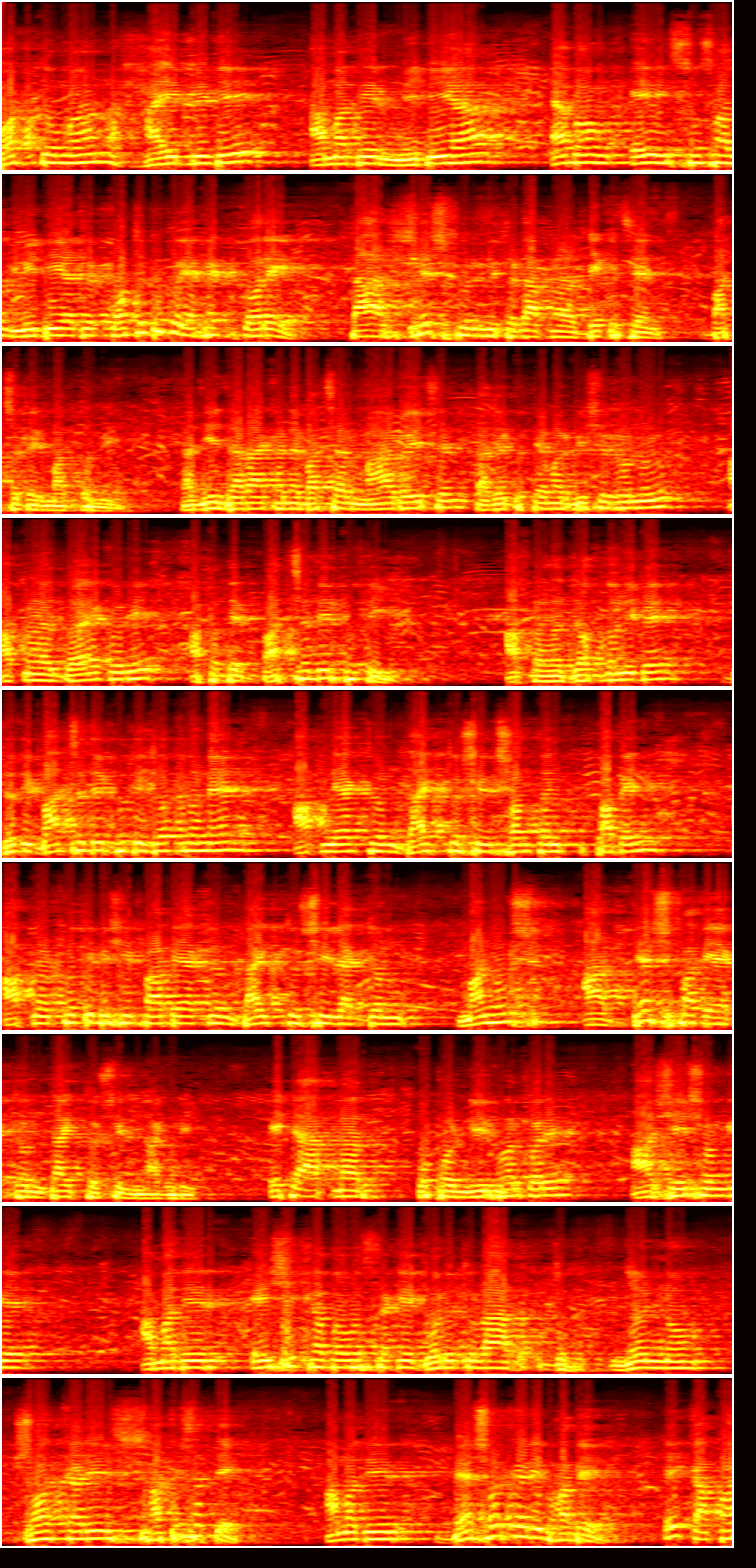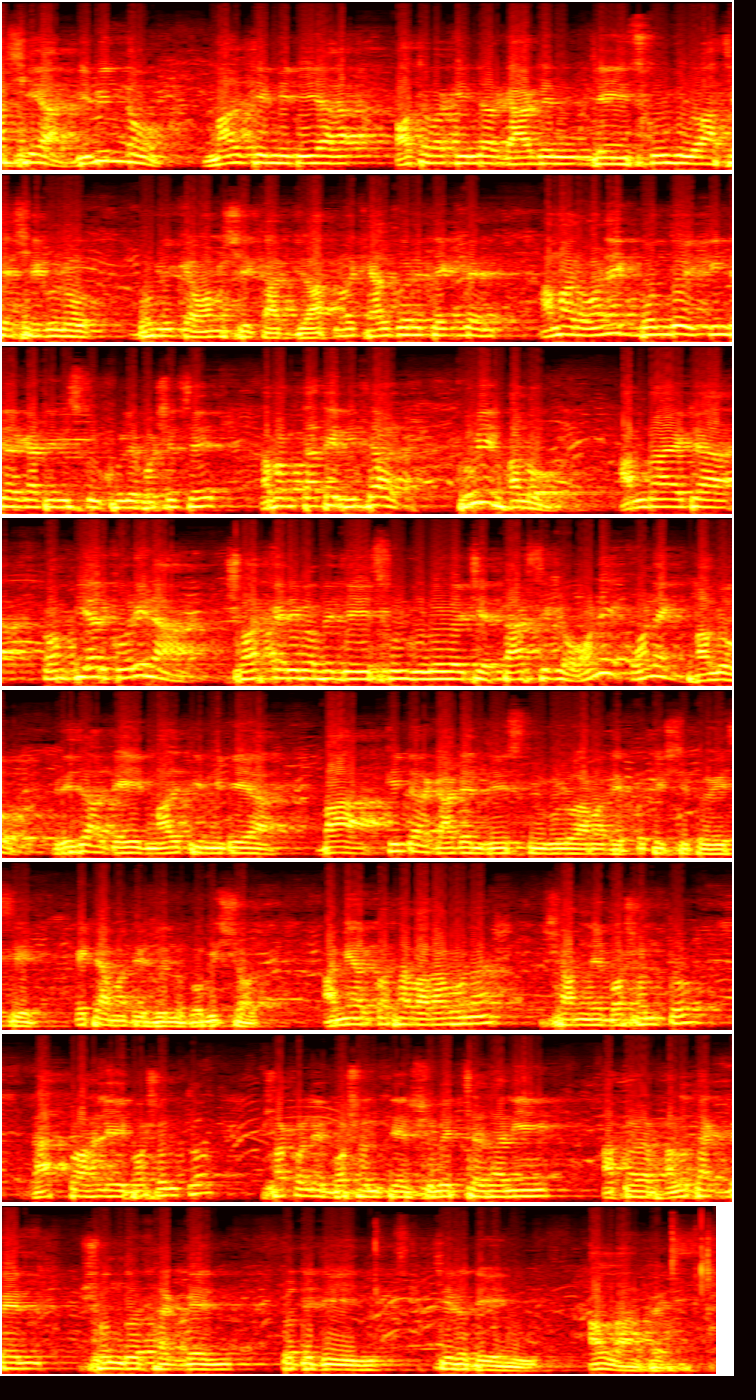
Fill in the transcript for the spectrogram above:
বর্তমান হাইব্রিডে আমাদের মিডিয়া এবং এই সোশ্যাল মিডিয়া যে কতটুকু এফেক্ট করে, তার শেষ পরিণতিটা আপনারা দেখেছেন বাচ্চাদের মাধ্যমে। কাজে যারা এখানে বাচ্চার মা রয়েছেন, তাদের প্রতি আমার বিশেষ অনুরোধ, আপনারা দয়া করে আপনাদের বাচ্চাদের প্রতি আপনারা যত্ন নেবেন। যদি বাচ্চাদের প্রতি যত্ন নেন, আপনি একজন দায়িত্বশীল সন্তান পাবেন। আপনার প্রতিবেশী পাবে একজন দায়িত্বশীল একজন মানুষ আর দেশ পাবে একজন দায়িত্বশীল নাগরিক। এটা আপনার উপর নির্ভর করে। আর সেই সঙ্গে আমাদের এই শিক্ষা ব্যবস্থাকে গড়ে তোলার জন্য সরকারের সাথে সাথে আমাদের বেসরকারিভাবে এই কাপাসিয়া বিভিন্ন মাল্টিমিডিয়া অথবা কিন্ডার গার্ডেন যে স্কুলগুলো আছে, সেগুলো ভূমিকা অনস্বীকার্য। আপনারা খেয়াল করে দেখবেন, আমার অনেক বন্ধুই কিন্ডার গার্ডেন স্কুল খুলে বসেছে এবং তাদের রেজাল্ট খুবই ভালো। আমরা এটা কম্পেয়ার করি না। সরকারিভাবে যে স্কুলগুলো রয়েছে, তার থেকে অনেক অনেক ভালো রেজাল্ট এই মাল্টিমিডিয়া বা কিন্ডার গার্ডেন যে স্কুলগুলো আমাদের প্রতিষ্ঠিত হয়েছে, এটা আমাদের জন্য ভবিষ্যৎ। আমি আর কথা বাড়াবো না। সামনে বসন্ত, রাত পহালে বসন্ত। সকলের বসন্তের শুভেচ্ছা জানিয়ে আপনারা ভালো থাকবেন, সুন্দর থাকবেন। প্রতিদিন, চিরদিন। আল্লাহ হাফেজ।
